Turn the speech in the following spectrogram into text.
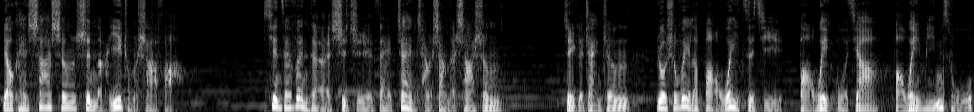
要看杀生是哪一种杀法。现在问的是指在战场上的杀生。这个战争若是为了保卫自己、保卫国家、保卫民族、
